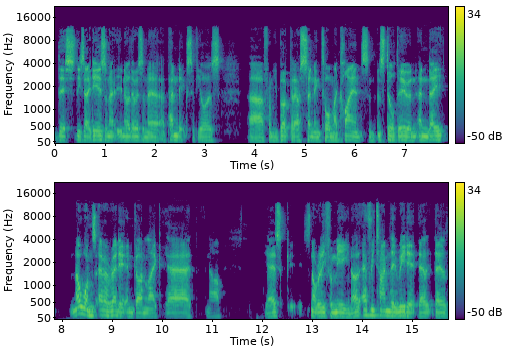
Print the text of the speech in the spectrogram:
this these ideas, and I, you know, there was an uh, appendix of yours uh, from your book that I was sending to all my clients, and, and still do, and and they no one's ever read it and gone like, yeah, no, yeah, it's it's not really for me. You know, every time they read it, they'll they'll,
